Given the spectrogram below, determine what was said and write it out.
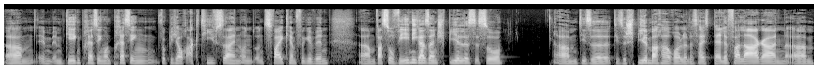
ähm, im, im Gegenpressing und Pressing wirklich auch aktiv sein und, und Zweikämpfe gewinnen. Ähm, was so weniger sein Spiel ist, ist so ähm, diese, diese Spielmacherrolle, das heißt Bälle verlagern, ähm,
